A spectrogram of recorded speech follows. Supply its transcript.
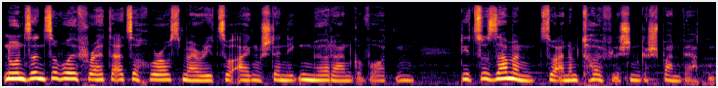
Nun sind sowohl Fred als auch Rosemary zu eigenständigen Mördern geworden, die zusammen zu einem teuflischen Gespann werden.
